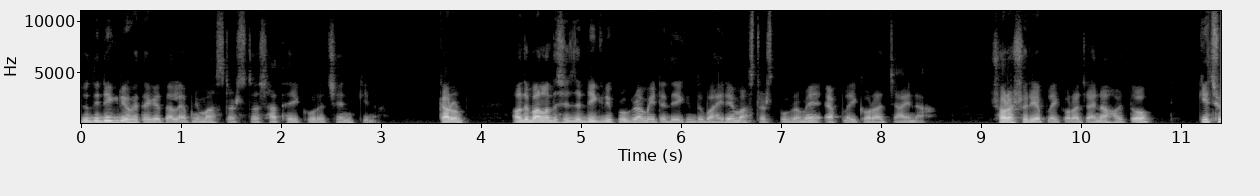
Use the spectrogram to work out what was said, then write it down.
যদি ডিগ্রি হয়ে থাকে, তাহলে আপনি মাস্টার্সটা সাথেই করেছেন কিনা? কারণ আমাদের বাংলাদেশের যে ডিগ্রি প্রোগ্রাম এটা দিয়ে কিন্তু বাইরে মাস্টার্স প্রোগ্রামে অ্যাপ্লাই করা যায় না। সরাসরি অ্যাপ্লাই করা যায় না, হয়তো কিছু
